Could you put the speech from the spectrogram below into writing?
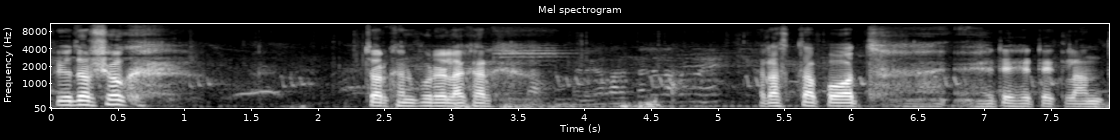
প্রিয় দর্শক, চরখানপুর এলাকার রাস্তা পথ হেঁটে হেঁটে ক্লান্ত।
